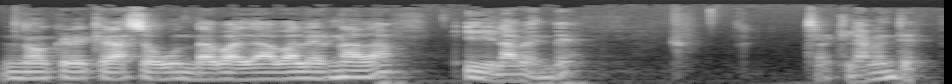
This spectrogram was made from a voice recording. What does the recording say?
no cree que la segunda vaya a valer nada y la vende tranquilamente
